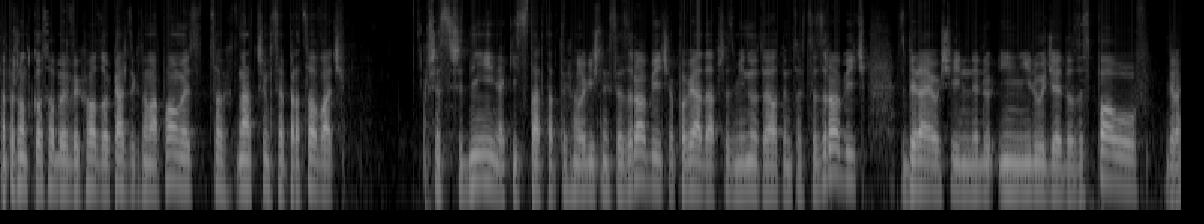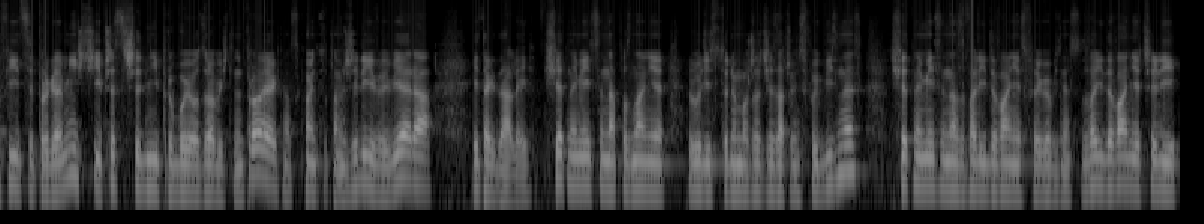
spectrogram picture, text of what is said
Na początku osoby wychodzą, każdy, kto ma pomysł, co, nad czym chce pracować przez trzy dni, jaki startup technologiczny chce zrobić, opowiada przez minutę o tym, co chce zrobić, zbierają się inni, inni ludzie do zespołów, graficy, programiści i przez trzy dni próbują zrobić ten projekt, na końcu tam jury wybiera i tak dalej. Świetne miejsce na poznanie ludzi, z którymi możecie zacząć swój biznes, świetne miejsce na zwalidowanie swojego biznesu. Zwalidowanie, czyli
